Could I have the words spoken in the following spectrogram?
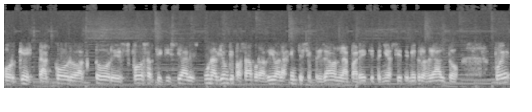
orquesta, coro, actores, fuegos artificiales, un avión que pasaba por arriba, la gente se estrellaba en la pared que tenía 7 metros de alto. Fue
